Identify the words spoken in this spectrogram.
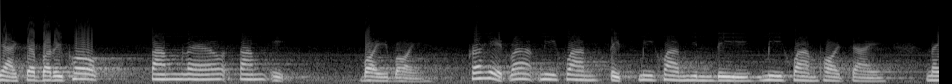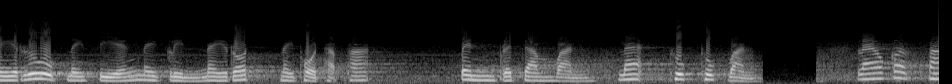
อยากจะบริโภคซ้ำแล้วซ้ำอีก บ่อยๆ เพราะเหตุว่ามีความติดมีความยินดี มีความพอใจ ในรูปในเสียง ในกลิ่น ในรส ในโผฏฐัพพะ เป็นประจำวันและทุกๆวัน แล้วก็ซ้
